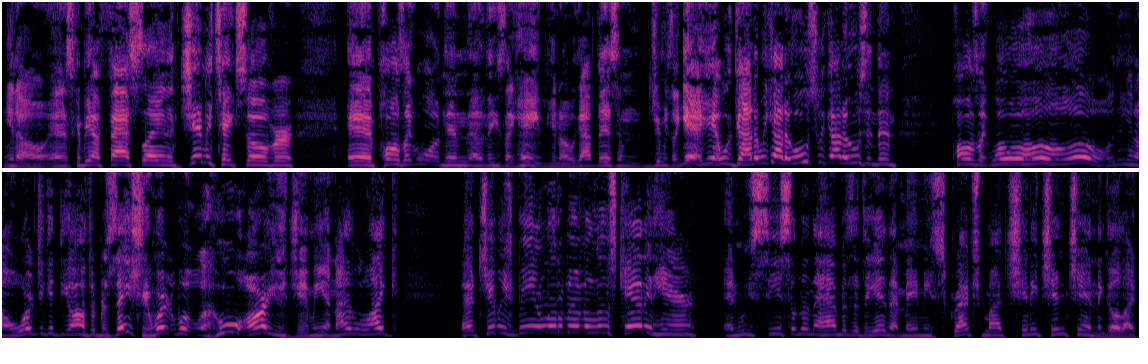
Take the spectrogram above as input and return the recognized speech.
You know, and it's going to be a fast lane. And Jimmy takes over. And Paul's like, well, and then uh, he's like, hey, you know, we got this. And Jimmy's like, yeah, yeah, we got it. We got it. Oos, we got it. Oos. And then Paul's like, whoa, whoa, whoa, whoa. You know, where'd you get the authorization? Where, wh- who are you, Jimmy? And I like that Jimmy's being a little bit of a loose cannon here. And we see something that happens at the end that made me scratch my chinny chin chin and go like,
